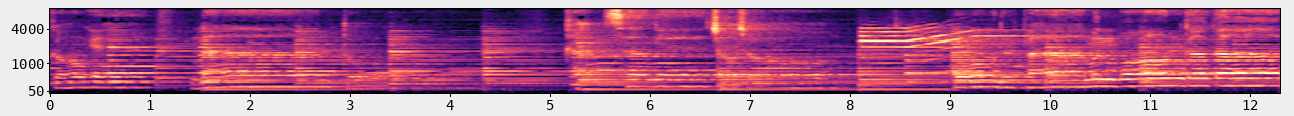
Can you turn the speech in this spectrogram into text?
뚜껑에 오늘 밤은 뭔가가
